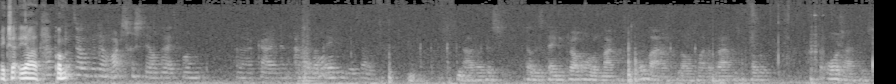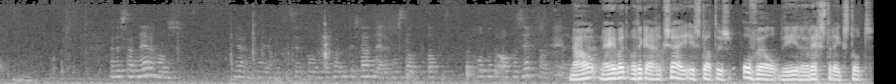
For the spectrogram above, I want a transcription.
Ik zei, ja, kwam, niet over de hartsgesteldheid van uh, Kain en Abel? Nou, dat is, dat is denk ik wel onlosmakelijk verbonden aan het geloof, maar de vraag is of dat het de oorzaak is. Maar er staat nergens. Ja, nou ja, goed, het zegt er staat nergens dat, dat God het al gezegd had. nou, nee, wat, wat ik eigenlijk zei is dat dus ofwel de Heer rechtstreeks tot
